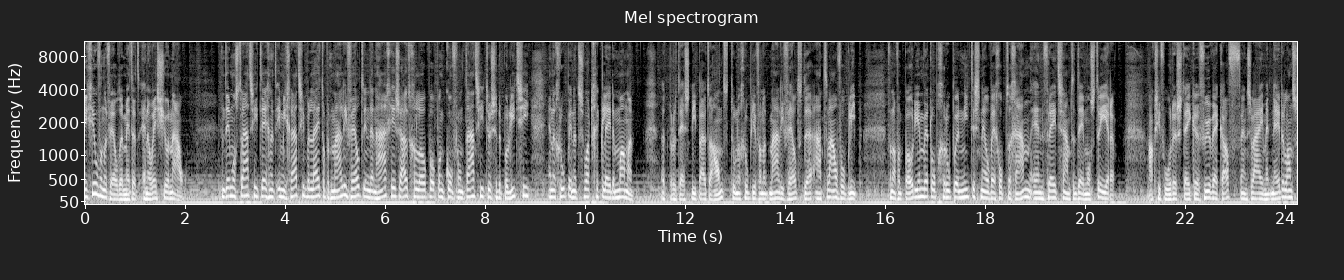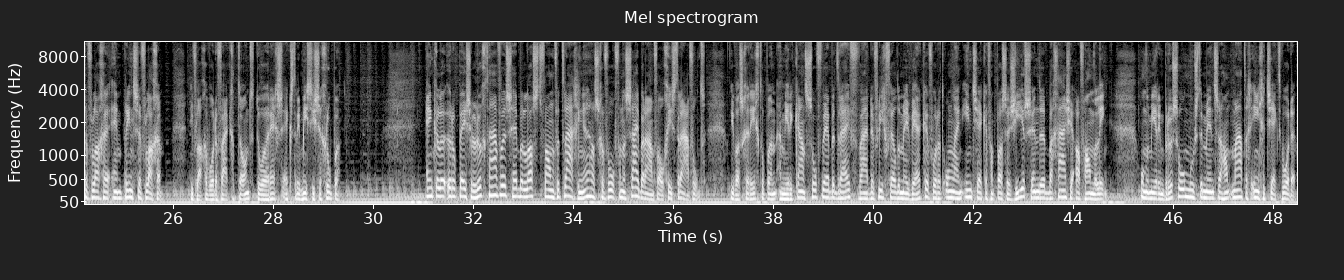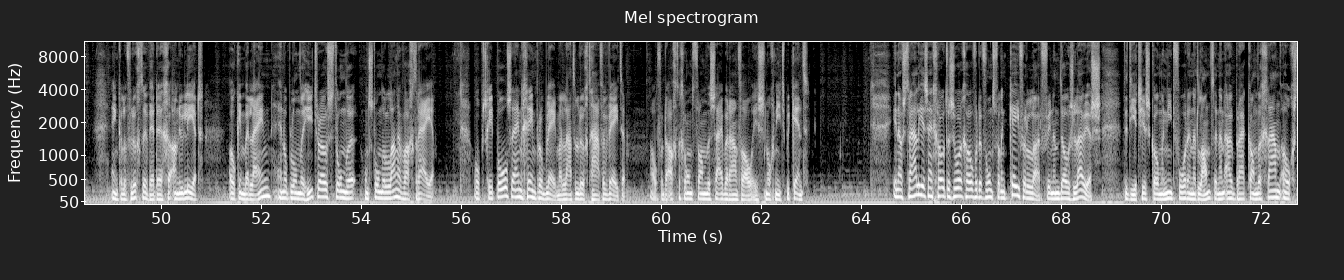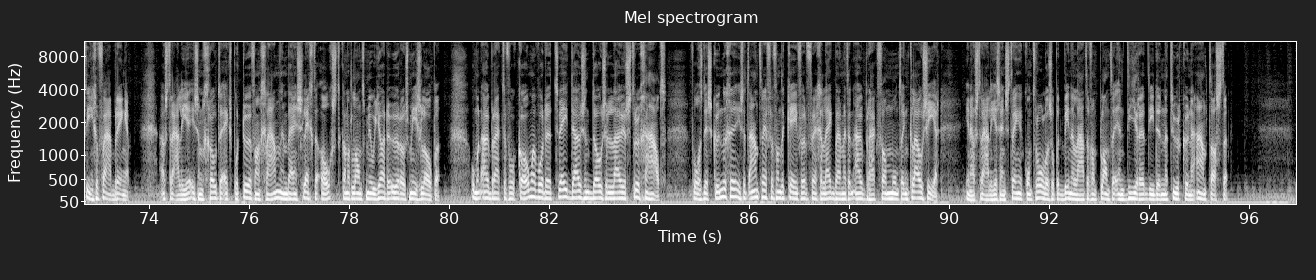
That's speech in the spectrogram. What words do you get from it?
Michiel van der Velde met het NOS-journaal. Een demonstratie tegen het immigratiebeleid op het Malieveld in Den Haag is uitgelopen op een confrontatie tussen de politie en een groep in het zwart geklede mannen. Het protest liep uit de hand toen een groepje van het Malieveld de A12 opliep. Vanaf een podium werd opgeroepen niet te snel weg op te gaan en vreedzaam te demonstreren. Actievoerders steken vuurwerk af en zwaaien met Nederlandse vlaggen en prinsenvlaggen. Die vlaggen worden vaak getoond door rechtsextremistische groepen. Enkele Europese luchthavens hebben last van vertragingen als gevolg van een cyberaanval gisteravond. Die was gericht op een Amerikaans softwarebedrijf waar de vliegvelden mee werken voor het online inchecken van passagiers en de bagageafhandeling. Onder meer in Brussel moesten mensen handmatig ingecheckt worden. Enkele vluchten werden geannuleerd. Ook in Berlijn en op Londen Heathrow stonden, ontstonden lange wachtrijen. Op Schiphol zijn geen problemen, laat de luchthaven weten. Over de achtergrond van de cyberaanval is nog niets bekend. In Australië zijn grote zorgen over de vondst van een keverlarf in een doos luiers. De diertjes komen niet voor in het land en een uitbraak kan de graanoogst in gevaar brengen. Australië is een grote exporteur van graan en bij een slechte oogst kan het land miljarden euro's mislopen. Om een uitbraak te voorkomen worden 2000 dozen luiers teruggehaald. Volgens deskundigen is het aantreffen van de kever vergelijkbaar met een uitbraak van mond- en klauwzeer. In Australië zijn strenge controles op het binnenlaten van planten en dieren die de natuur kunnen aantasten.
